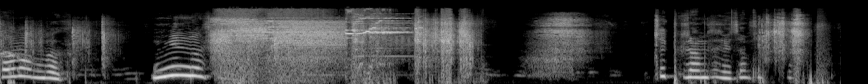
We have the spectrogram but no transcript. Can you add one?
Tamam bak. Minnoşum. Çekeceğim çekeceğim çekeceğim. Sıçtım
